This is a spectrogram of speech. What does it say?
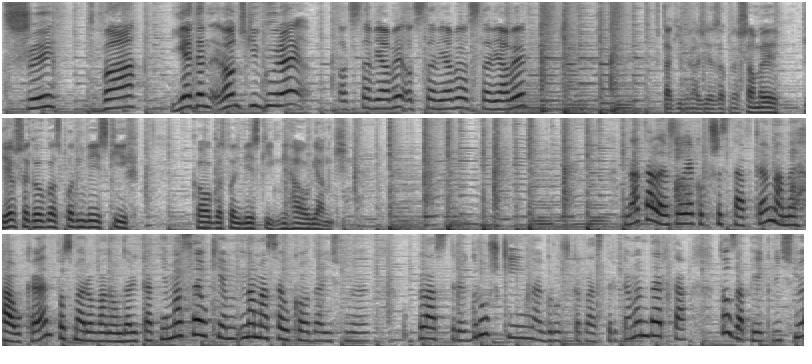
3, 2, 1, rączki w górę. Odstawiamy, odstawiamy, odstawiamy. W takim razie zapraszamy pierwszego gospodyń wiejskich, koło gospodyń wiejskich Michałowianki. Na talerzu jako przystawkę mamy chałkę posmarowaną delikatnie masełkiem. Na masełko daliśmy plastry gruszki, na gruszkę plaster camemberta. To zapiekliśmy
